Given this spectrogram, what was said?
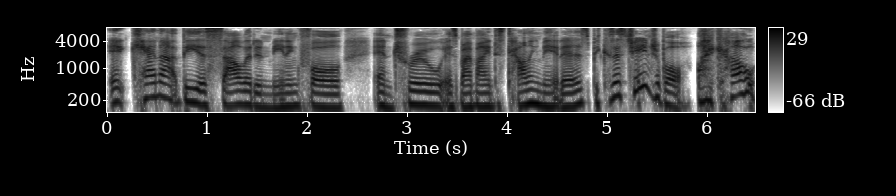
It cannot be as solid and meaningful and true as my mind is telling me it is because it's changeable. Like how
